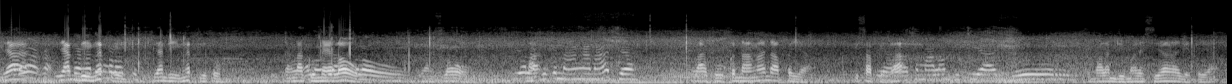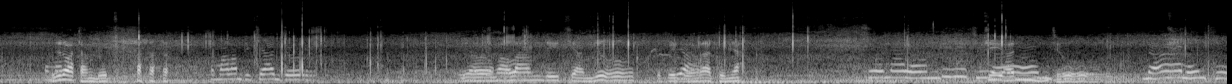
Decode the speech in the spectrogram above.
Ya, Saya yang diinget, kalau- nih, yang diinget gitu. Yang lagu Kalau yang mellow, slow, yang slow. Ya lagu kenangan aja. Lagu kenangan apa ya? Bisa Ya semalam di Cianjur, semalam di Malaysia gitu ya. Itu semalam, ada dangdut. semalam di Cianjur. Ya malam di Cianjur, itu Iya. lagunya Semalam di Cianjur, Cianjur. namun ku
